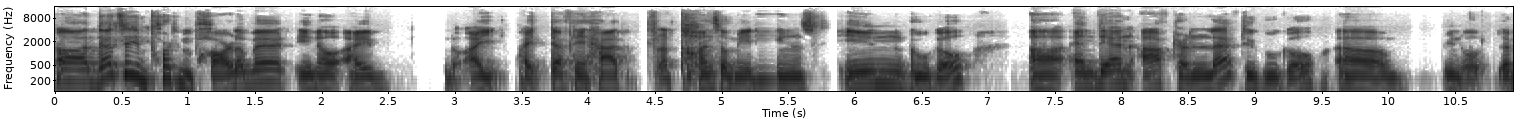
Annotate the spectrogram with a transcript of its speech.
Uh, that's an important part of it. You know, I, you know, I, I definitely had tons of meetings in Google, uh, and then after I left Google, um, you know, I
